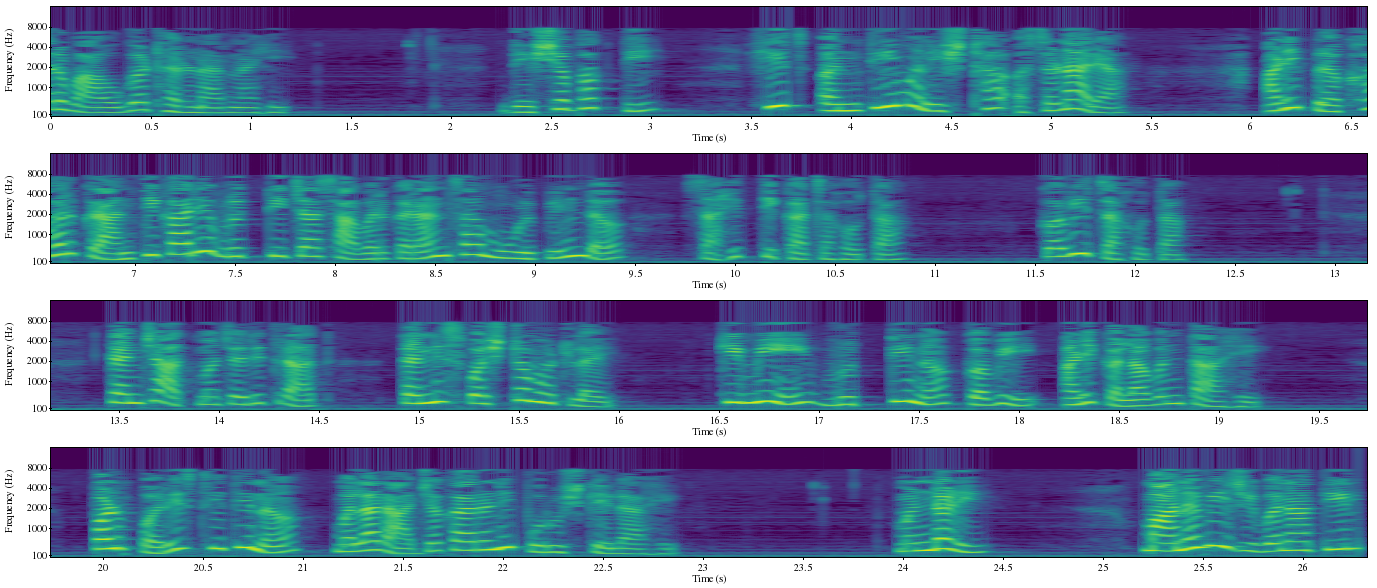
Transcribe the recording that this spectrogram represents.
तर वावगं ठरणार नाही. देशभक्ती हीच अंतिम निष्ठा असणाऱ्या आणि प्रखर क्रांतिकारी वृत्तीच्या सावरकरांचा मूळ पिंड साहित्यिकाचा होता कवीचा होता. त्यांच्या आत्मचरित्रात त्यांनी स्पष्ट म्हटलंय की मी वृत्तीनं कवी आणि कलावंत आहे पण परिस्थितीनं मला राजकारणी पुरुष केलं आहे. मंडळी मानवी जीवनातील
